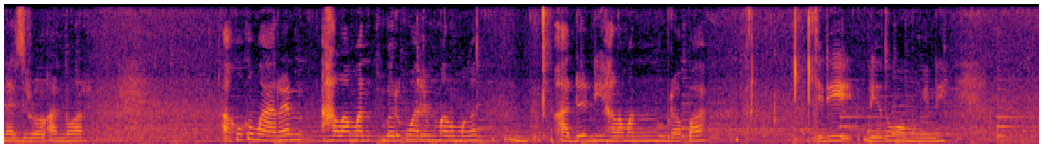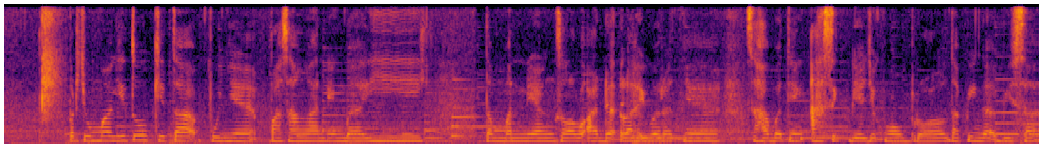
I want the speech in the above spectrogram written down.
Nazrul Anwar. Aku kemarin halaman baru kemarin malam banget ada di halaman berapa? Jadi dia tuh ngomong ini percuma gitu kita punya pasangan yang baik temen yang selalu ada lah ibaratnya. Sahabat yang asik diajak ngobrol tapi nggak bisa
